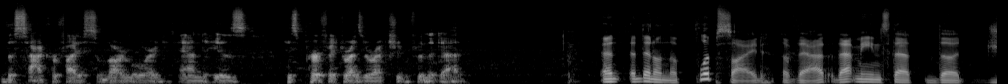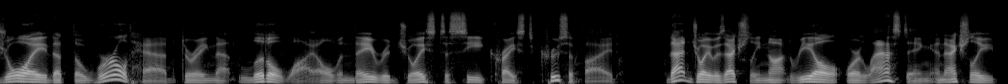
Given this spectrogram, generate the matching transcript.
the sacrifice of our Lord and his his perfect resurrection from the dead. And and then on the flip side of that, that means that the joy that the world had during that little while when they rejoiced to see Christ crucified that joy was actually not real or lasting and actually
